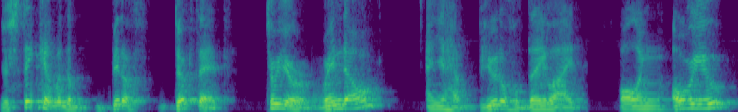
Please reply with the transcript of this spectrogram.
You stick it with a bit of duct tape to your window, and you have beautiful daylight falling over you.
